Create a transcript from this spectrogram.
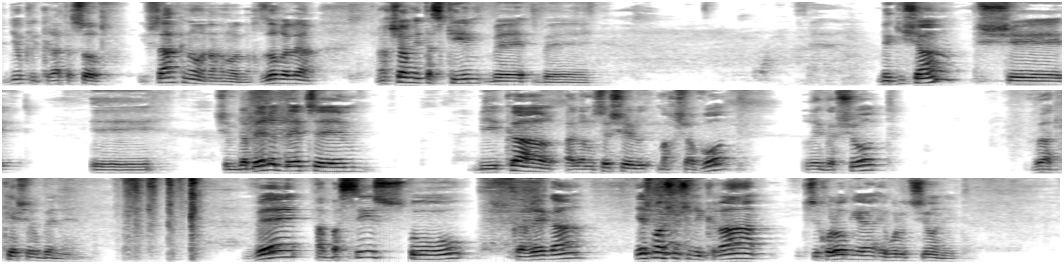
בדיוק לקראת הסוף. הפסקנו, אנחנו עוד נחזור אליה. עכשיו מתעסקים ב, ב, בגישה ש, אה, שמדברת בעצם בעיקר על הנושא של מחשבות, רגשות והקשר ביניהם. והבסיס הוא כרגע, יש משהו שנקרא פסיכולוגיה אבולוציונית,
